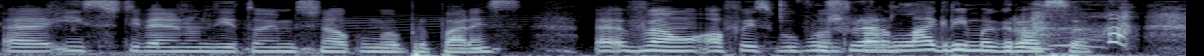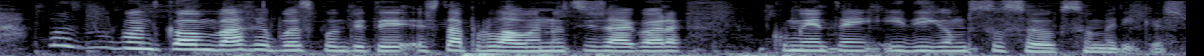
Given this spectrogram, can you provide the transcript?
ah, e se estiverem num dia tão emocional como eu, preparem-se. Ah, vão ao Facebook. Vou chorar lágrima grossa. facebook.com.br está por lá o anúncio já agora comentem e digam-me se sou eu que sou maricas.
